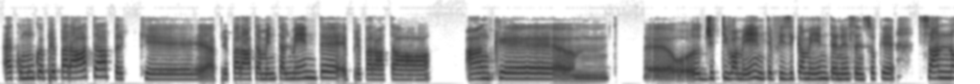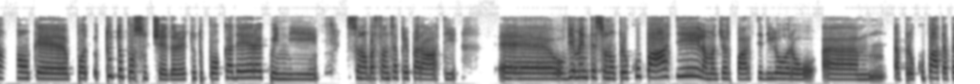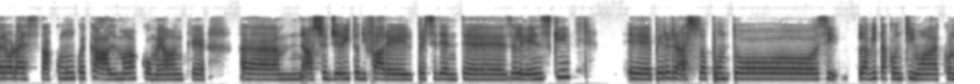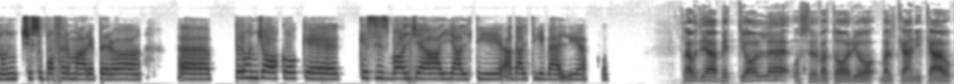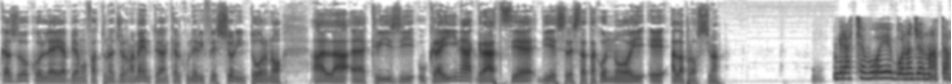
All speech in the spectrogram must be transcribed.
È comunque preparata perché è preparata mentalmente, è preparata anche um, eh, oggettivamente, fisicamente, nel senso che sanno che può, tutto può succedere, tutto può accadere, quindi sono abbastanza preparati. Eh, ovviamente sono preoccupati, la maggior parte di loro ehm, è preoccupata, però resta comunque calma, come anche ehm, ha suggerito di fare il presidente Zelensky e per il resto appunto sì, la vita continua, ecco, non ci si può fermare per, eh, per un gioco che, che si svolge alti, ad alti livelli, ecco. Claudia Bettiol, Osservatorio Balcani Caucaso, con lei abbiamo fatto un aggiornamento e anche alcune riflessioni intorno alla eh, crisi ucraina. Grazie di essere stata con noi e alla prossima. Grazie a voi e buona giornata.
